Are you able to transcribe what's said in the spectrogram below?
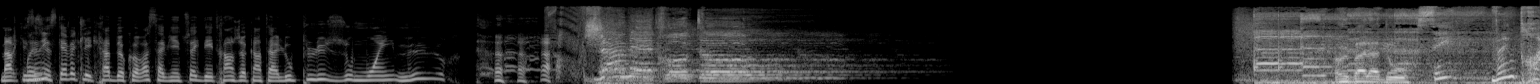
Marie-Christine, Vas-y. est-ce qu'avec les crabes de Cora, ça vient-tu avec des tranches de cantalou plus ou moins mûres? Un balado. C'est 23.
